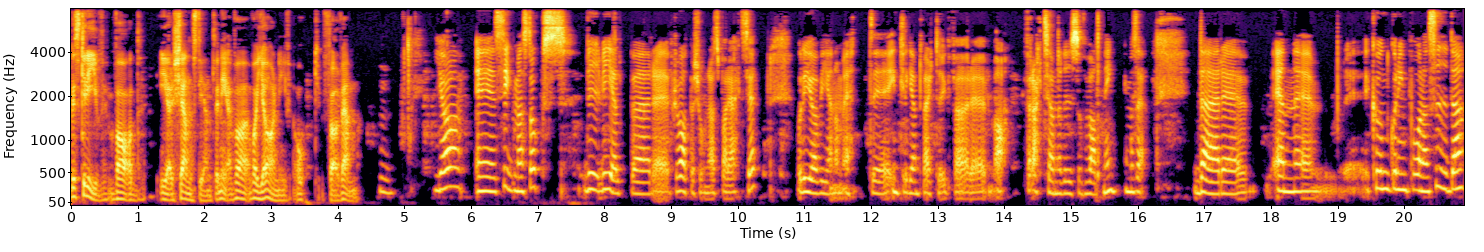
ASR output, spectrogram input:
Beskriv vad er tjänst egentligen är. Vad, vad gör ni och för vem? Ja, eh, Sigma Stocks, vi, vi hjälper eh, privatpersoner att spara i aktier. Och det gör vi genom ett eh, intelligent verktyg för, eh, ja, för aktieanalys och förvaltning kan man säga. Där eh, en eh, kund går in på vår sida,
